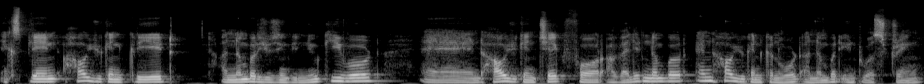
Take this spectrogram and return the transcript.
explained how you can create a number using the new keyword and how you can check for a valid number and how you can convert a number into a string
